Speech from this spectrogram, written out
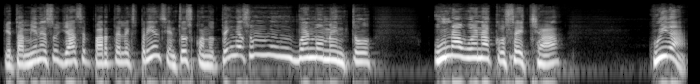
Que también eso ya hace parte de la experiencia. Entonces, cuando tengas un buen momento, una buena cosecha, cuida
